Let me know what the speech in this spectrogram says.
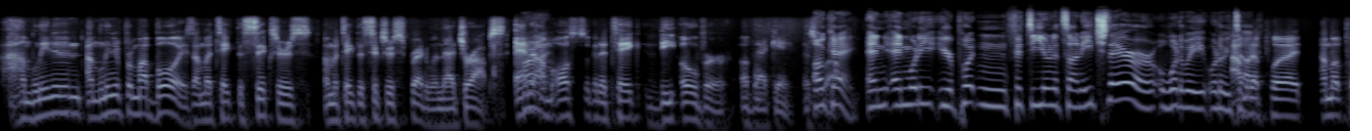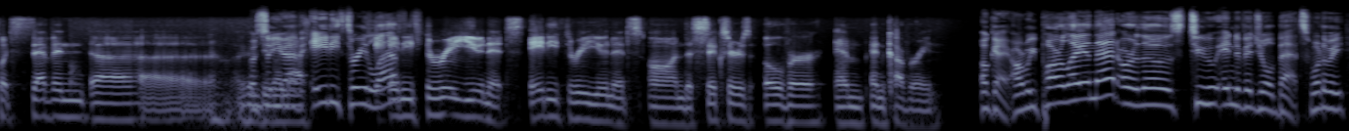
I'm leaning. I'm leaning for my boys. I'm gonna take the Sixers. I'm gonna take the Sixers spread when that drops, and right. I'm also gonna take the over of that game as okay. well. Okay, and and what are you? You're putting 50 units on each there, or what do we? What are we talking? I'm gonna put. I'm gonna put seven. Uh, so you have math. 83 left. 83 units. 83 units on the Sixers over and and covering. Okay, are we parlaying that, or those two individual bets? What do we?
